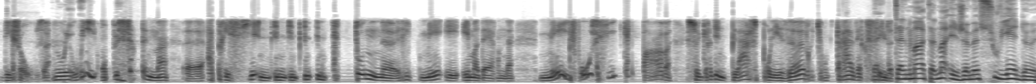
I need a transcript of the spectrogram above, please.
des choses. Oui, on peut certainement euh, apprécier une, une, petite tourne rythmée et, moderne. Mais il faut aussi, quelque part, se garder une place pour les œuvres qui ont traversé ben, le Tellement, tellement. Et je me souviens d'un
